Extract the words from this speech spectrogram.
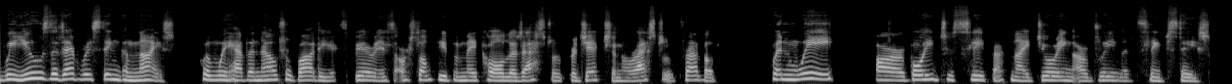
we use it every single night when we have an outer body experience, or some people may call it astral projection or astral travel. When we are going to sleep at night during our dream and sleep state,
